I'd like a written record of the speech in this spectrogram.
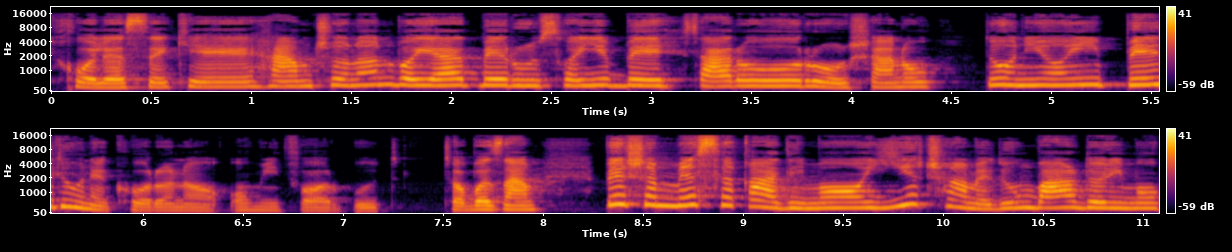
خلاصه که همچنان باید به روزهای بهتر و روشن و دنیایی بدون کرونا امیدوار بود تا بازم بشه مثل قدیما یه چمدون برداریم و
